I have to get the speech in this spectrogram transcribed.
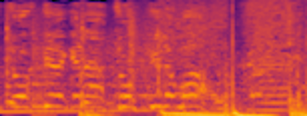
Çok güle Talk, çok gülüm ha.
